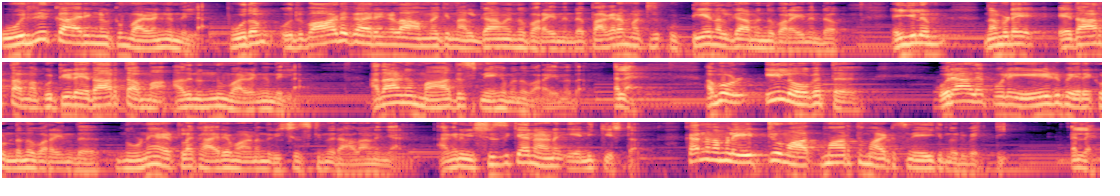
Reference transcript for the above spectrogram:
ഒരു കാര്യങ്ങൾക്കും വഴങ്ങുന്നില്ല. ഭൂതം ഒരുപാട് കാര്യങ്ങൾ ആ അമ്മയ്ക്ക് നൽകാമെന്ന് പറയുന്നുണ്ട്. പകരം മറ്റൊരു കുട്ടിയെ നൽകാമെന്ന് പറയുന്നുണ്ട്. എങ്കിലും നമ്മുടെ യഥാർത്ഥ അമ്മ കുട്ടിയുടെ യഥാർത്ഥ അമ്മ അതിനൊന്നും വഴങ്ങുന്നില്ല. അതാണ് മാതൃസ്നേഹം എന്ന് പറയുന്നത്. അല്ലേ? അപ്പോൾ ഈ ലോകത്ത് ഒരാളെ പോലെ ഏഴ് പേരെ കൊണ്ടെന്ന് പറയുന്നത് നുണയായിട്ടുള്ള കാര്യമാണെന്ന് വിശ്വസിക്കുന്ന ഒരാളാണ് ഞാൻ. അങ്ങനെ വിശ്വസിക്കാനാണ് എനിക്കിഷ്ടം. കാരണം നമ്മൾ ഏറ്റവും ആത്മാർത്ഥമായിട്ട് സ്നേഹിക്കുന്ന ഒരു വ്യക്തി അല്ലേ?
